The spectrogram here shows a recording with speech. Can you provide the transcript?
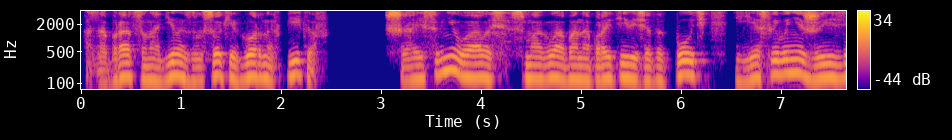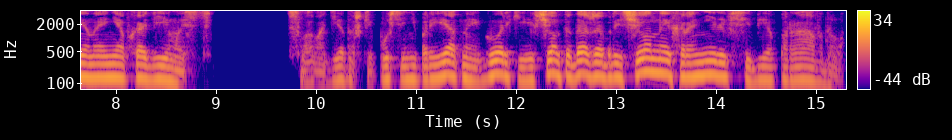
а забраться на один из высоких горных пиков Шай сомневалась, смогла бы она пройти весь этот путь, если бы не жизненная необходимость. Слова дедушки, пусть и неприятные, горькие и в чем-то даже обреченные, хранили в себе правду.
